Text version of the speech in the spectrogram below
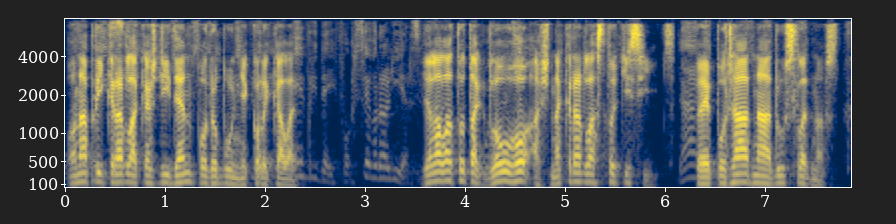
Ona prý každý den po dobu několika let. Dělala to tak dlouho, až nakradla 100 tisíc. To je pořádná důslednost.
